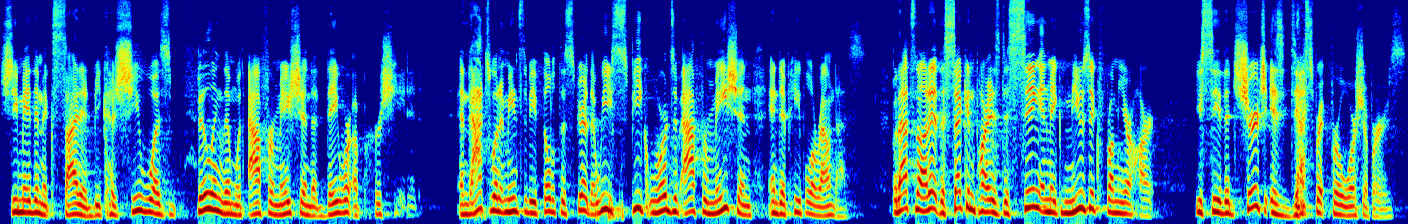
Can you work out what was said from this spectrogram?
She made them excited because she was filling them with affirmation that they were appreciated. And that's what it means to be filled with the Spirit, that we speak words of affirmation into people around us. But that's not it. The second part is to sing and make music from your heart. You see, the church is desperate for worshipers.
